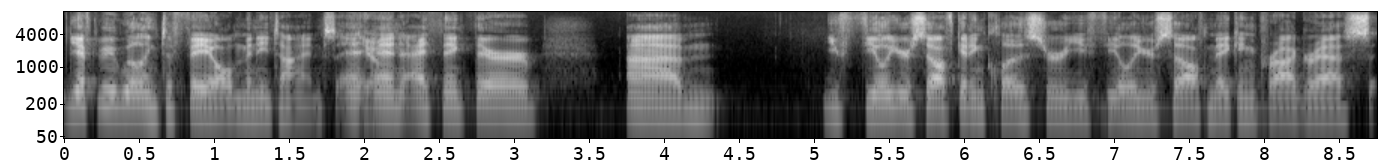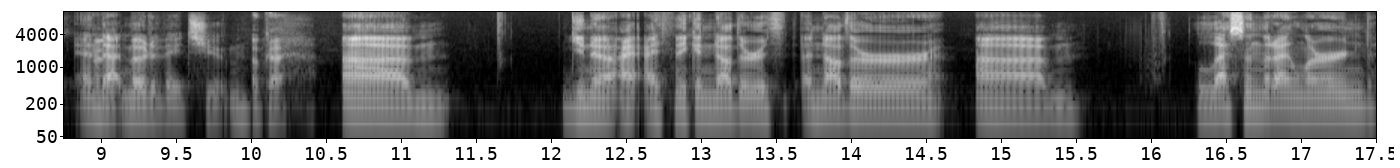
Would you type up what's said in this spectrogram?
you have to be willing to fail many times and, Yep. and i think there um you feel yourself getting closer you feel yourself making progress and Right. that motivates you okay. um, you know, I, I think another another um, lesson that I learned,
